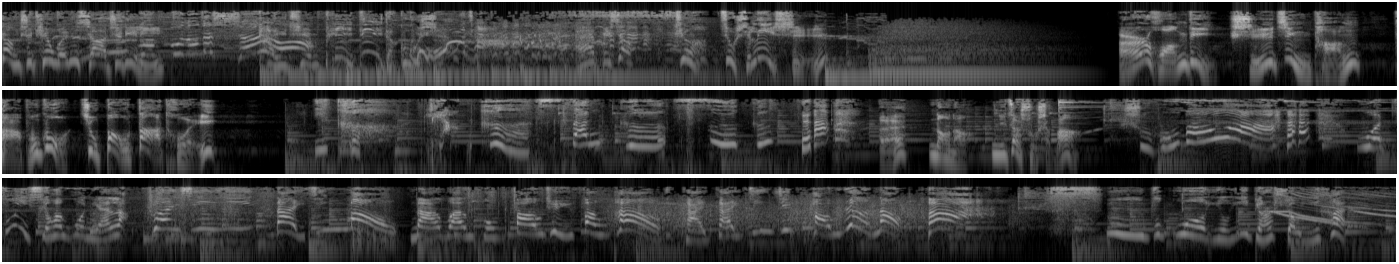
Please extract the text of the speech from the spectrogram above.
上知天文，下知地理，不能的神开天辟地的故事。哎，别笑，这就是历史。儿皇帝石敬瑭打不过就抱大腿，一个、两个、三个、四个。哎，闹闹，你在数什么？数红包啊！我最喜欢过年了，穿新衣，戴新帽，拿完红包去放炮，开开心心，好热闹啊！嗯，不过有一点小遗憾，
